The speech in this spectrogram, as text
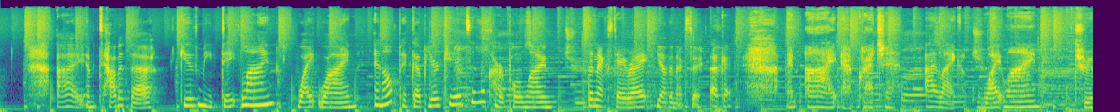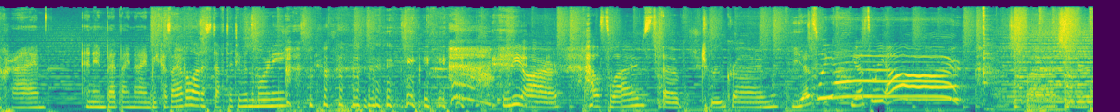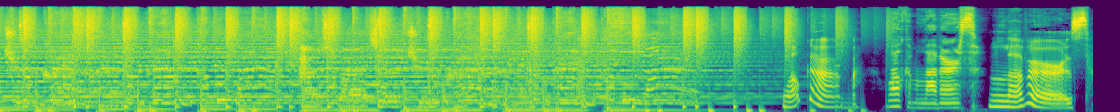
I am Tabitha. Give me Dateline, white wine, and I'll pick up your kids in the carpool line. The next day, right? Yeah, the next day. Okay. And I am Gretchen. I like white wine, true crime, and in bed by nine because I have a lot of stuff to do in the morning. we are Housewives of True Crime. Yes, we are. Yes, we are. Welcome, Welcome, lovers. lovers.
